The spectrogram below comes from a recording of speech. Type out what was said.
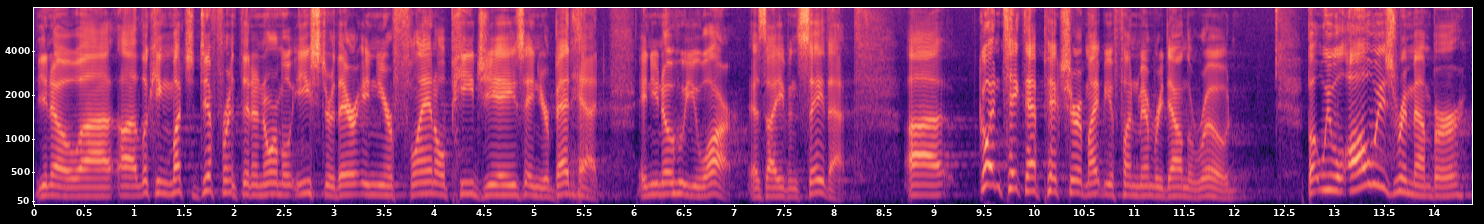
You know, uh, uh, looking much different than a normal Easter. There in your flannel PJs and your bedhead, and you know who you are, as I even say that. Uh, Go ahead and take that picture. It might be a fun memory down the road. But we will always remember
